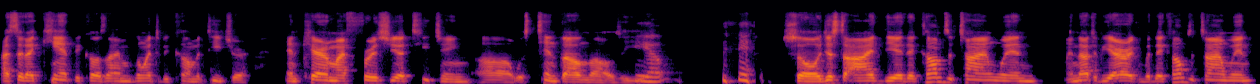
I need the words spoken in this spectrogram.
I said, I can't because I'm going to become a teacher. And Karen, my first year teaching uh, was ten thousand dollars a year. Yep. so just the idea there comes a time when, and not to be arrogant, but there comes a time when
